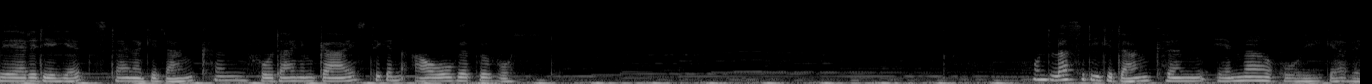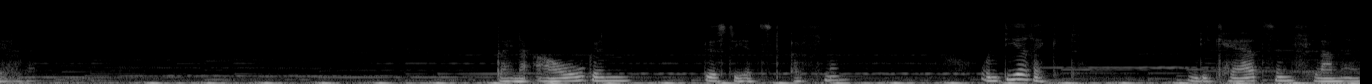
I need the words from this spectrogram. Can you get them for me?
Werde dir jetzt deiner Gedanken vor deinem geistigen Auge bewusst. Und lasse die Gedanken immer ruhiger werden. Deine Augen wirst du jetzt öffnen und direkt in die Kerzenflamme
